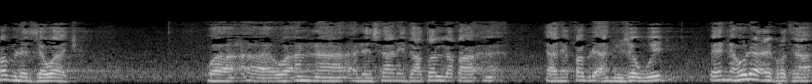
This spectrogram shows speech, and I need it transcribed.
قبل الزواج. وأن الإنسان إذا طلق يعني قبل أن يزوج فإنه لا عبرة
